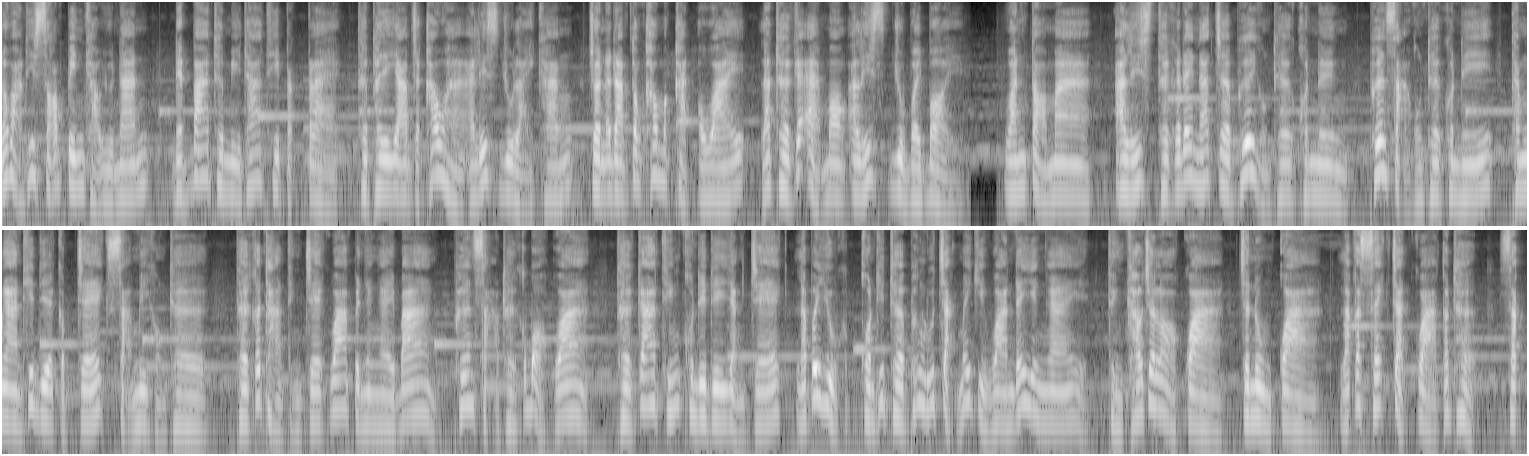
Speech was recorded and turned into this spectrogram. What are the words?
ระหว่างที่ซ้อมปีนเขาอยู่นั้น เดบบ้าเธอมีท่าทีแปลกๆ เธอพยายามจะเข้าหาอลิสอยู่หลายครั้ง จนอดัมต้องเข้ามาขัดเอาไว้ และเธอก็แอบมองอลิสอยู่บ่อยๆ วันต่อมา อลิสเธอก็ได้นัดเจอเพื่อนของเธอคนหนึ่ง เพื่อนสาวของเธอคนนี้ทำงานที่เดียวกับเจคสามีของเธอ เธอก็ถามถึงเจคว่าเป็นยังไงบ้าง เพื่อนสาวเธอก็บอกว่า เธอกล้าทิ้งคนดีๆ อย่างเจคแล้วไปอยู่กับคนที่เธอเพิ่งรู้จักไม่กี่วันได้ยังไง ถึงเขาจะหล่อกว่า จะหนุ่มกว่า แล้วก็เซ็กจัดกว่าก็เถอะ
